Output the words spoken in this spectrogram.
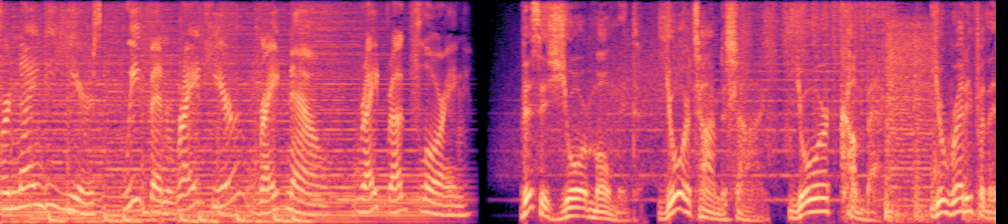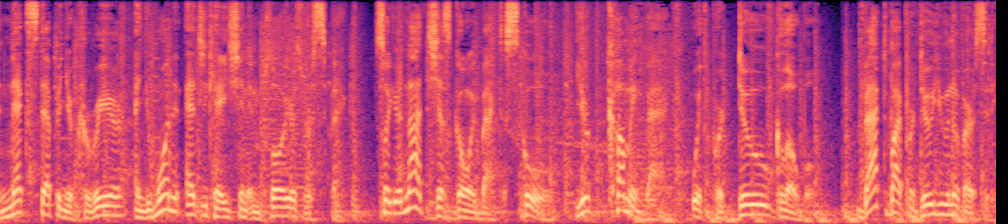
For 90 years, we've been right here, right now. Rite Rug Flooring. This is your moment, your time to shine, your comeback. You're ready for the next step in your career and you want an education employers respect. So you're not just going back to school, you're coming back with Purdue Global. Backed by Purdue University,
